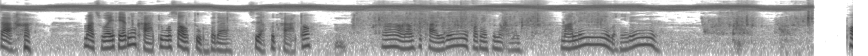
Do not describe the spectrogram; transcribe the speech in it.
ซ่ามาสวยแถมยังขาดอยู่ว่าเศร้าตุ่มก็ได้ เสือกพิ่นขาดเนาะอ้าวล้างคือถ่ายเด้อพ่อแม่พี่น้องมันมานเด้อแบบนี้เด้อ พอ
